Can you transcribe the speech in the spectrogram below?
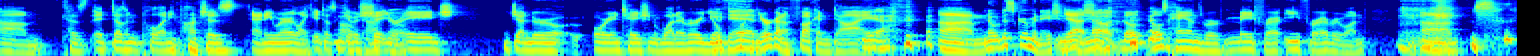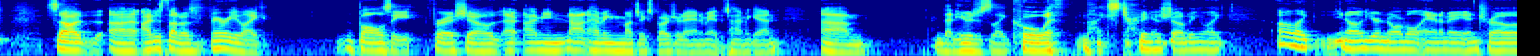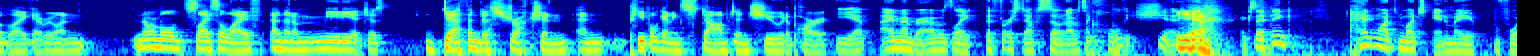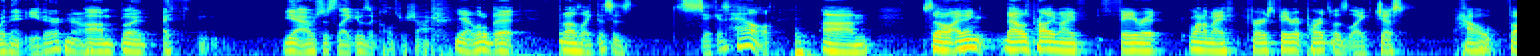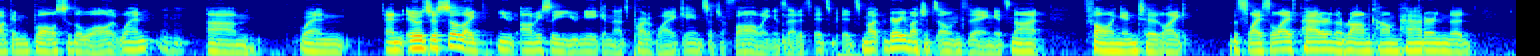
Um, because it doesn't pull any punches anywhere. Like it doesn't Oh, give a God, shit your age, gender orientation, whatever. You'll fu- dead. you're gonna fucking die. Yeah. Um, no discrimination. yeah, no, those, those hands were made for e for everyone. Um, so uh, I just thought it was very like ballsy for a show. That, I mean, not having much exposure to anime at the time again. Um, that he was just like cool with like starting a show being like, oh, like you know your normal anime intro of like everyone normal slice of life, and then immediate just death and destruction and people getting stomped and chewed apart. Yep, I remember. I was like the first episode. I was like, "Holy shit!" Yeah. because I think I hadn't watched much anime before then either. No. Um, but I, th- yeah, I was just like, it was a culture shock. Yeah, a little bit. But I was like, this is sick as hell. Um, so I think that was probably my favorite. One of my first favorite parts was like just how fucking balls to the wall it went. Um, when and it was just so like you obviously unique, and that's part of why it gained such a following. Is that it's it's it's mu- very much its own thing. It's not falling into like the slice of life pattern, the rom com pattern, the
